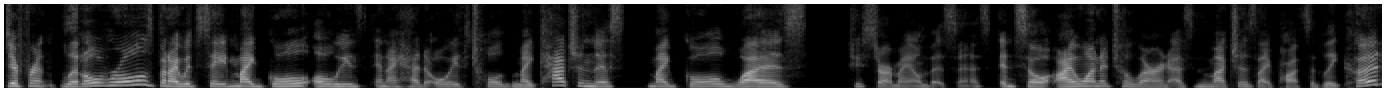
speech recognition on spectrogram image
different little roles, but I would say my goal always, and I had always told Mike Katchen this, my goal was to start my own business. And so I wanted to learn as much as I possibly could.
